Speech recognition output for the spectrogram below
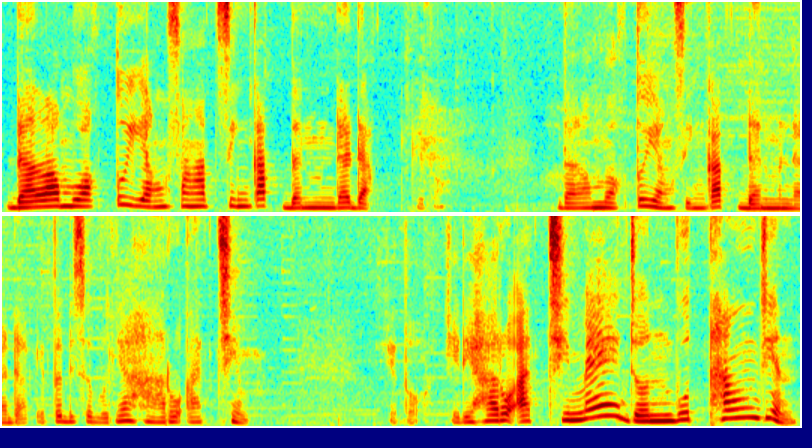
dalam waktu yang sangat singkat dan mendadak gitu. Dalam waktu yang singkat dan mendadak. Itu disebutnya haru acim gitu. Jadi haru acime jonbu tangjin.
